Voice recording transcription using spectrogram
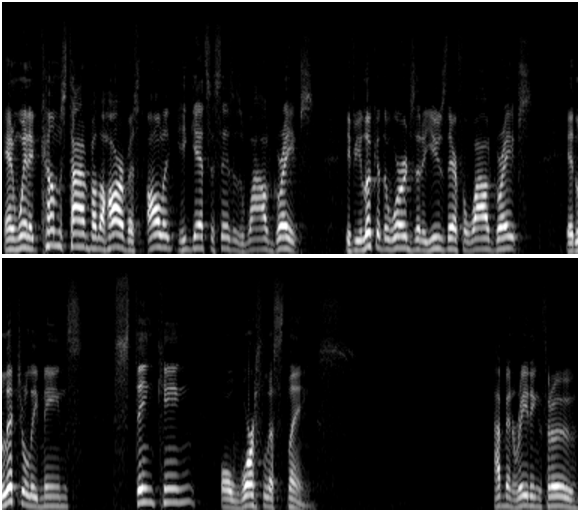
And when it comes time for the harvest, all he gets, it says, is wild grapes. If you look at the words that are used there for wild grapes, it literally means stinking or worthless things. I've been reading through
